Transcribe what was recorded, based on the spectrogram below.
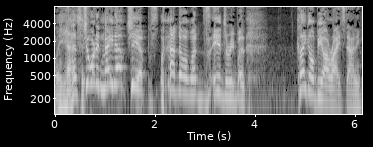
Well, he hasn't. Jordan made up chips. I know it wasn't injury, but Klay gonna be all right, Steiny.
